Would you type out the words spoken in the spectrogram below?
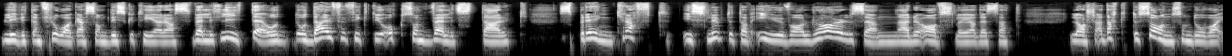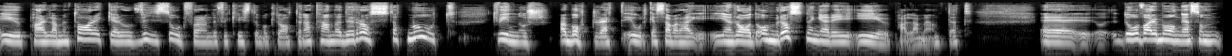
blivit en fråga som diskuteras väldigt lite och, och därför fick det ju också en väldigt stark sprängkraft i slutet av EU-valrörelsen när det avslöjades att Lars Adaktusson som då var EU-parlamentariker och vice ordförande för Kristdemokraterna, att han hade röstat mot kvinnors aborträtt i olika sammanhang i en rad omröstningar i EU-parlamentet. Eh, då var det många som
